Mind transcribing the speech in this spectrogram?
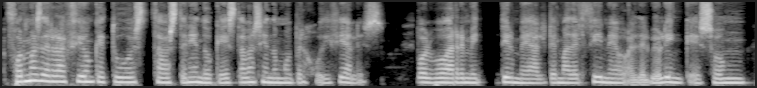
formas de reacción que tú estabas teniendo que estaban siendo muy perjudiciales. Vuelvo a remitirme al tema del cine o al del violín, que son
